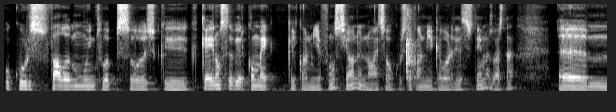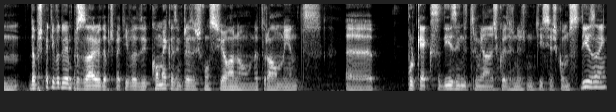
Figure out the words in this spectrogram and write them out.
o curso fala muito a pessoas que, que, queiram saber como é que a economia funciona, não é só o curso de economia que aborda esses temas, lá está. Um, da perspectiva do empresário, da perspectiva de como é que as empresas funcionam naturalmente, uh, porque é que se dizem determinadas coisas nas notícias como se dizem,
